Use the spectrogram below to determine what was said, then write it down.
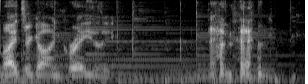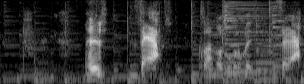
Lights are going crazy, and then there's zap. Climb up a little bit, zap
